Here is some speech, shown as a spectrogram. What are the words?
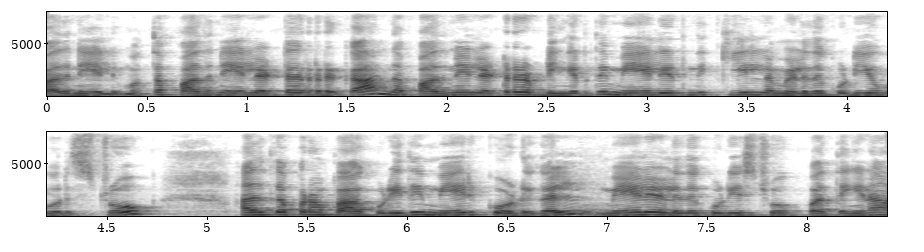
பதினேழு. மொத்தம் பதினேழு லெட்டர் இருக்கா? அந்த பதினேழு லெட்டர் அப்படிங்கிறது மேலிருந்து கீழ் நம்ம எழுதக்கூடிய ஒரு ஸ்ட்ரோக் அதுக்கப்புறம் பார்க்கக்கூடியது மேற்கோடுகள். மேலே எழுதக்கூடிய ஸ்ட்ரோக் பார்த்தீங்கன்னா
